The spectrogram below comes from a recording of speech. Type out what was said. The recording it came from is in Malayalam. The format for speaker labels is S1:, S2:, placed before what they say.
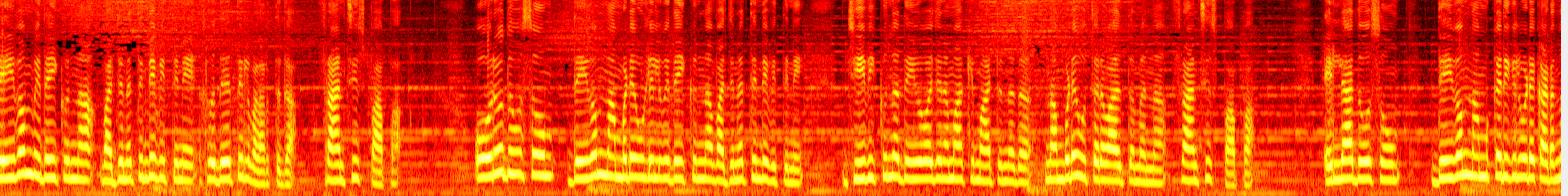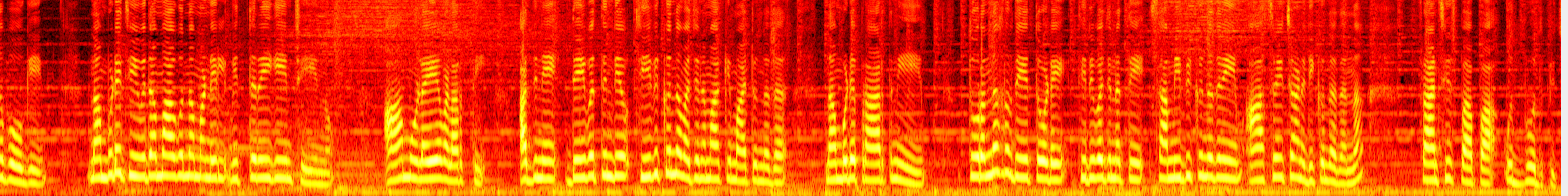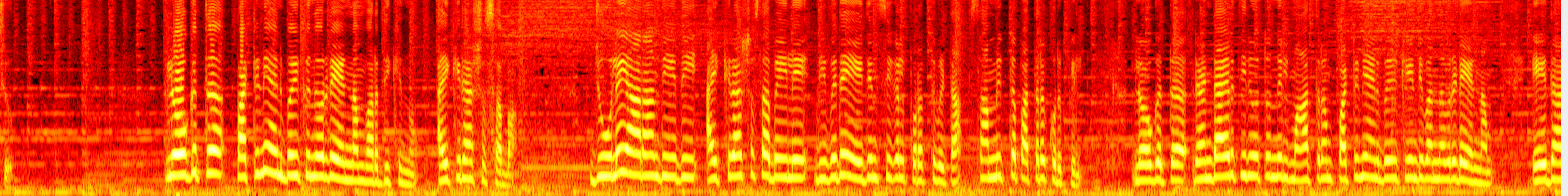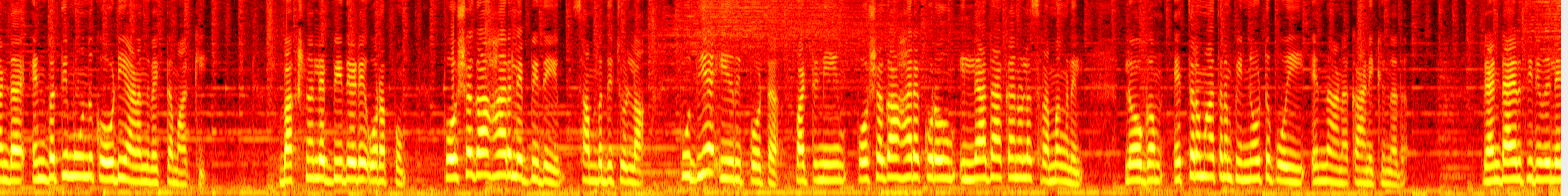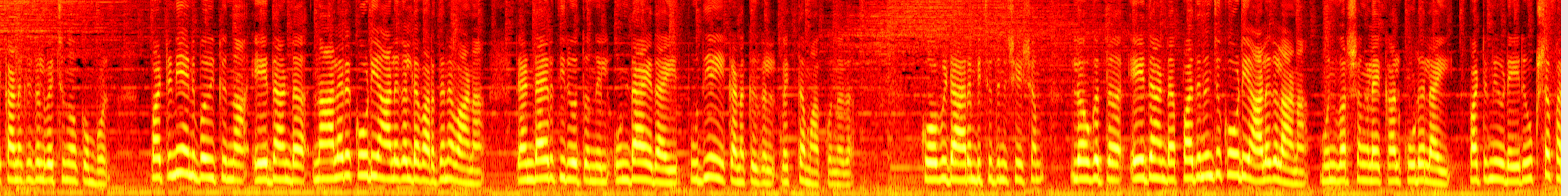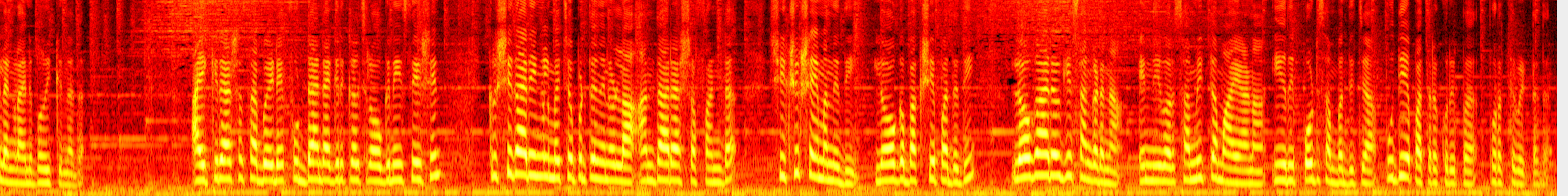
S1: ദൈവം വിതയ്ക്കുന്ന വചനത്തിന്റെ വിത്തിനെ ഹൃദയത്തിൽ വളർത്തുക. ഫ്രാൻസിസ് പാപ്പ. ഓരോ ദിവസവും ദൈവം നമ്മുടെ ഉള്ളിൽ വിതയ്ക്കുന്ന വചനത്തിന്റെ വിത്തിനെ ജീവിക്കുന്ന ദൈവവചനമാക്കി മാറ്റുന്നത് നമ്മുടെ ഉത്തരവാദിത്തമെന്ന് ഫ്രാൻസിസ് പാപ്പ. എല്ലാ ദിവസവും ദൈവം നമുക്കരികിലൂടെ കടന്നു പോവുകയും നമ്മുടെ ജീവിതമാകുന്ന മണ്ണിൽ വിത്തെറിയുകയും ചെയ്യുന്നു. ആ മുളയെ വളർത്തി അതിനെ ദൈവത്തിന്റെ ജീവിക്കുന്ന വചനമാക്കി മാറ്റുന്നത് നമ്മുടെ പ്രാർത്ഥനയെയും തുറന്ന ഹൃദയത്തോടെ തിരുവചനത്തെ സമീപിക്കുന്നതിനെയും ആശ്രയിച്ചാണ് ഇരിക്കുന്നതെന്ന് ഫ്രാൻസിസ് പാപ്പ ഉദ്ബോധിപ്പിച്ചു. ലോകത്ത് പട്ടിണി അനുഭവിക്കുന്നവരുടെ എണ്ണം വർദ്ധിക്കുന്നു. ഐക്യരാഷ്ട്രസഭ. ജൂലൈ ആറാം തീയതി ഐക്യരാഷ്ട്രസഭയിലെ വിവിധ ഏജൻസികൾ പുറത്തുവിട്ട സംയുക്ത പത്രക്കുറിപ്പിൽ ലോകത്ത് രണ്ടായിരത്തി ഇരുപത്തൊന്നിൽ മാത്രം പട്ടിണി അനുഭവിക്കേണ്ടി വന്നവരുടെ എണ്ണം ഏതാണ്ട് എൺപത്തിമൂന്ന് കോടിയാണെന്ന് വ്യക്തമാക്കി. ഭക്ഷണ ലഭ്യതയുടെ ഉറപ്പും പോഷകാഹാര ലഭ്യതയും സംബന്ധിച്ചുള്ള പുതിയ ഈ റിപ്പോർട്ട് പട്ടിണിയും പോഷകാഹാരക്കുറവും ഇല്ലാതാക്കാനുള്ള ശ്രമങ്ങളിൽ ലോകം എത്രമാത്രം പിന്നോട്ട് പോയി എന്നാണ് കാണിക്കുന്നത്. രണ്ടായിരത്തി ഇരുപതിലെ കണക്കുകൾ വെച്ച് നോക്കുമ്പോൾ പട്ടിണി അനുഭവിക്കുന്ന ഏതാണ്ട് നാലര കോടി ആളുകളുടെ വർധനവാണ് രണ്ടായിരത്തി ഇരുപത്തൊന്നിൽ ഉണ്ടായതായി പുതിയ ഈ കണക്കുകൾ വ്യക്തമാക്കുന്നത്. കോവിഡ് ആരംഭിച്ചതിനു ശേഷം ലോകത്ത് ഏതാണ്ട് പതിനഞ്ച് കോടി ആളുകളാണ് മുൻവർഷങ്ങളെക്കാൾ കൂടുതലായി പട്ടിണിയുടെ രൂക്ഷഫലങ്ങൾ അനുഭവിക്കുന്നത്. ഐക്യരാഷ്ട്രസഭയുടെ ഫുഡ് ആൻഡ് അഗ്രികൾച്ചർ ഓർഗനൈസേഷൻ കൃഷികാര്യങ്ങൾ മെച്ചപ്പെടുത്തുന്നതിനുള്ള അന്താരാഷ്ട്ര ഫണ്ട് ശിശുക്ഷേമ നിധി പദ്ധതി ലോകാരോഗ്യ സംഘടന എന്നിവർ സംയുക്തമായാണ് ഈ റിപ്പോർട്ട് സംബന്ധിച്ച പുതിയ പത്രക്കുറിപ്പ് പുറത്തുവിട്ടത്.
